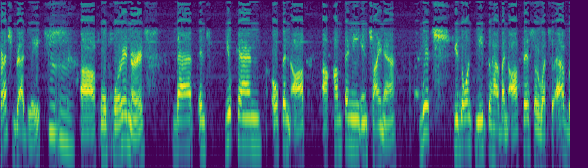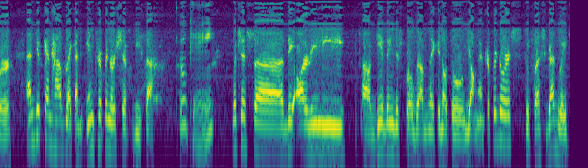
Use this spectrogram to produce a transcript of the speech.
fresh graduates, Mm-mm. uh, for foreigners, that you can open up a company in China, which you don't need to have an office or whatsoever, and you can have like an entrepreneurship visa. Okay. which is uh, they are really uh, giving this program like you know to young entrepreneurs to fresh graduates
